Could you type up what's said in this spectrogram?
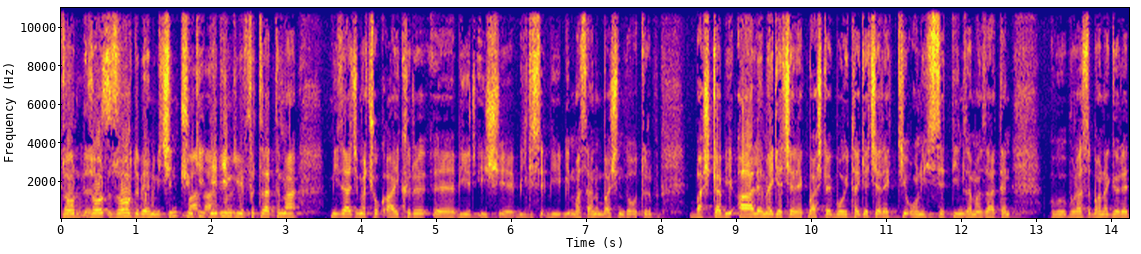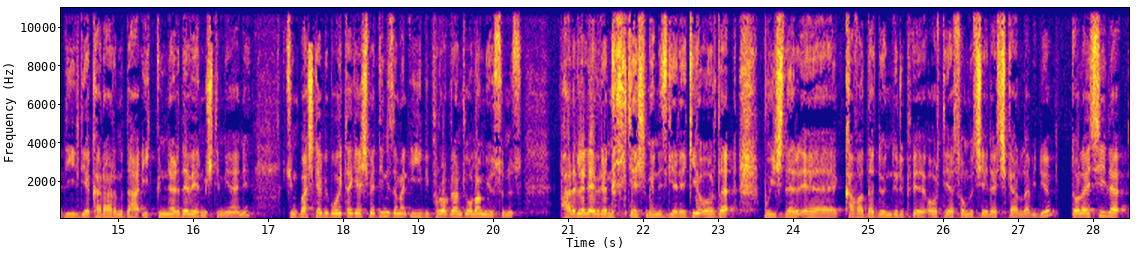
zor zor zordu benim için. Çünkü dediğim gibi fıtratıma mizacıma çok aykırı e, bir iş e, bilgisi bir, bir masanın başında oturup başka bir aleme geçerek başka bir boyuta geçerek ki onu hissettiğim zaman zaten bu, burası bana göre değil diye kararımı daha ilk günlerde vermiştim yani. Çünkü başka bir boyuta geçmediğiniz zaman iyi bir programcı olamıyorsunuz. Paralel evrene geçmeniz gerekiyor. Orada bu işler e, kafada döndürüp e, ortaya somut şeyler çıkarılabiliyor. Dolayısıyla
